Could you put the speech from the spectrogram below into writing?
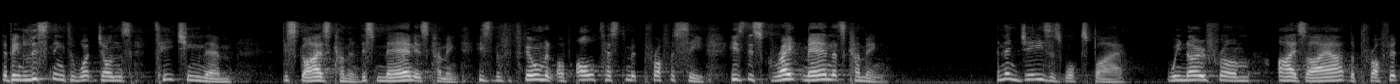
They've been listening to what John's teaching them. This guy's coming. This man is coming. He's the fulfillment of Old Testament prophecy. He's this great man that's coming. And then Jesus walks by. We know from Isaiah, the prophet,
